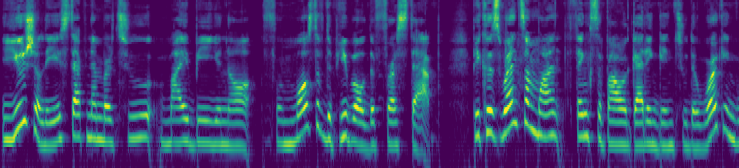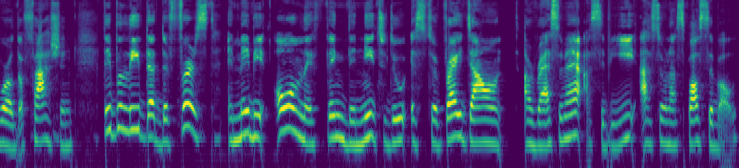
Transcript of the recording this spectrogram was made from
usually step number 2 might be, you know, for most of the people the first step because when someone thinks about getting into the working world of fashion, they believe that the first and maybe only thing they need to do is to write down a resume, a CV, as soon as possible.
